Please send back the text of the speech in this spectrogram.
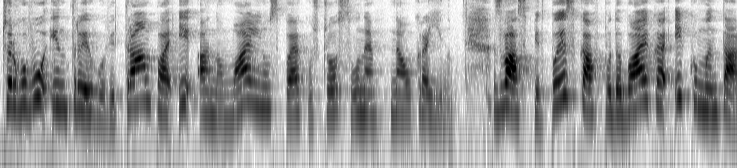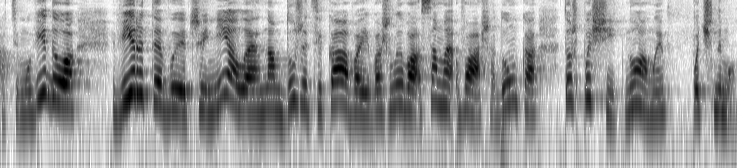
чергову інтригу від Трампа і аномальну спеку, що суне на Україну. З вас підписка, вподобайка і коментар цьому відео. Вірите ви чи ні, але нам дуже цікава і важлива саме ваша думка. Тож пишіть. Ну а ми почнемо.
